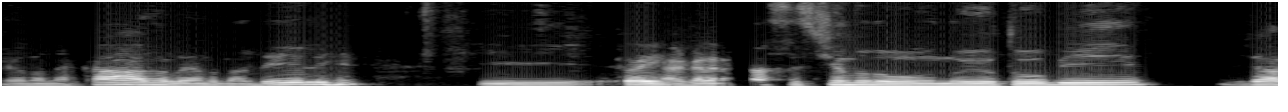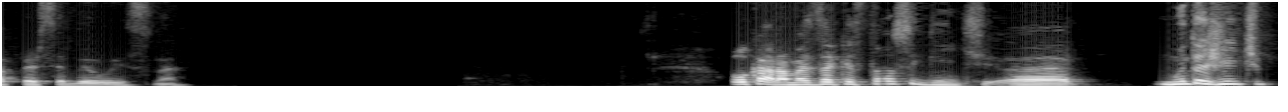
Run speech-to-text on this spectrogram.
eu na minha casa, o Leandro na dele. E a galera que está assistindo no, no YouTube já percebeu isso, né? Ô, cara, mas a questão é o seguinte: é, muita gente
